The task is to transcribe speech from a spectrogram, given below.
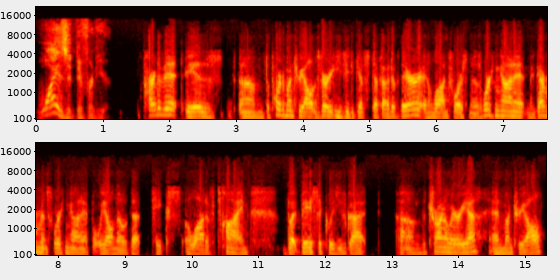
Why is it different here? Part of it is um, the Port of Montreal. It's very easy to get stuff out of there, and law enforcement is working on it, and the government's working on it, but we all know that takes a lot of time. But basically, you've got um, the Toronto area and Montreal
